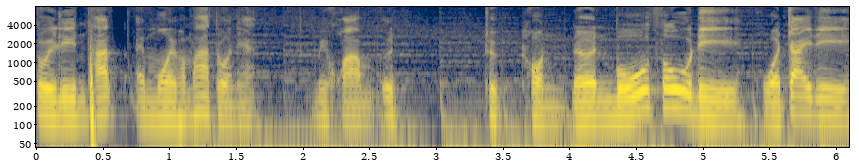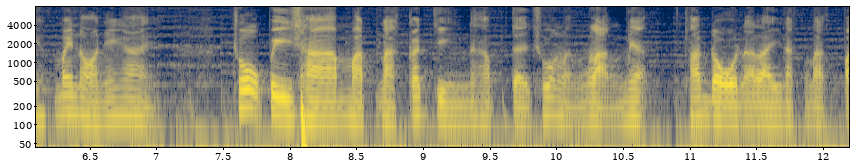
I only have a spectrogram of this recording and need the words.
ตุยลินทัศไอ้มวยพม่าตัวเนี้ยมีความอึด ถึกทน เดินบู๊สู้ดี หัวใจดีไม่นอนง่ายๆ โชคปีชาหมัดหนักก็จริงนะครับ แต่ช่วงหลังๆเนี่ยถ้าโดนอะไรหนักๆไป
